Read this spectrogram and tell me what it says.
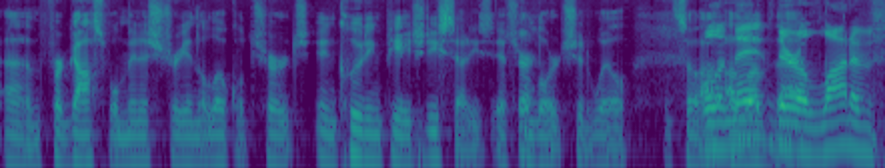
um, for gospel ministry in the local church, including PhD studies, if the Lord should will. And so Well, I, and they, there are a lot of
